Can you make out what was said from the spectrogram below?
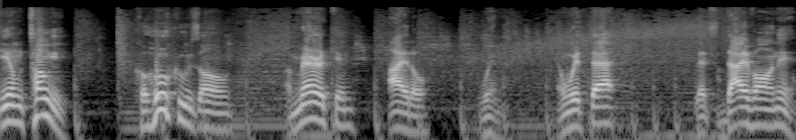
Iam Tongi, Kahuku's own American Idol winner. And with that, let's dive on in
